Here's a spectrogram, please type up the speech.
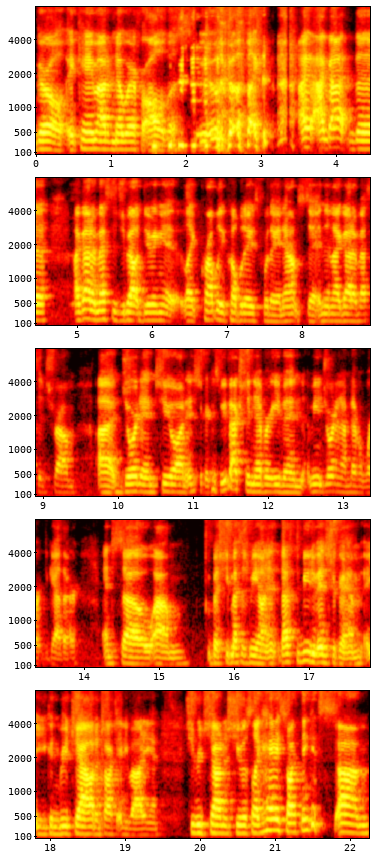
girl, it came out of nowhere for all of us. like I, I got the I got a message about doing it like probably a couple days before they announced it, and then I got a message from uh, Jordynne too on Instagram because we've actually never even me and Jordynne have never worked together, and so um, but she messaged me on it. That's the beauty of Instagram. You can reach out and talk to anybody. And she reached out and she was like, "Hey, so I think it's um,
